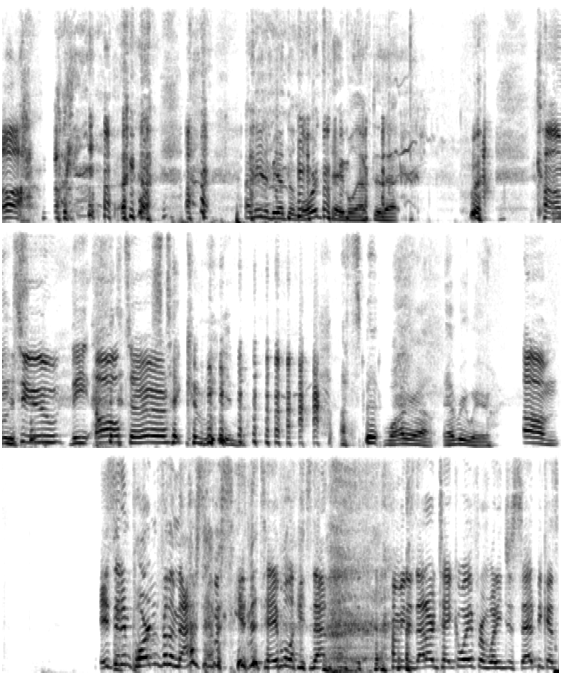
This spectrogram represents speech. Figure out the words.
Ugh. I need to be at the Lord's table after that. Come to the altar. Just take communion. I spit water out everywhere. Um, is it important for the Mavs to have a seat at the table? Like, is that? I mean, is that our takeaway from what he just said? Because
